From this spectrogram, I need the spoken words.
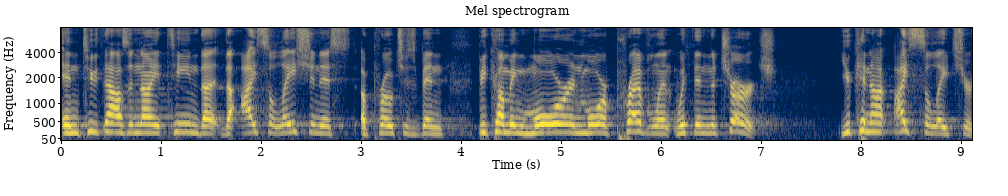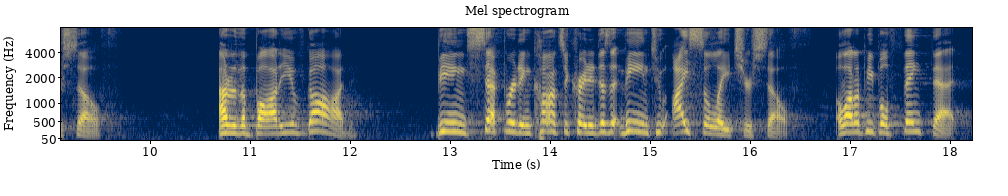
in 2019, the, the isolationist approach has been becoming more and more prevalent within the church. You cannot isolate yourself out of the body of God. Being separate and consecrated doesn't mean to isolate yourself. A lot of people think that.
